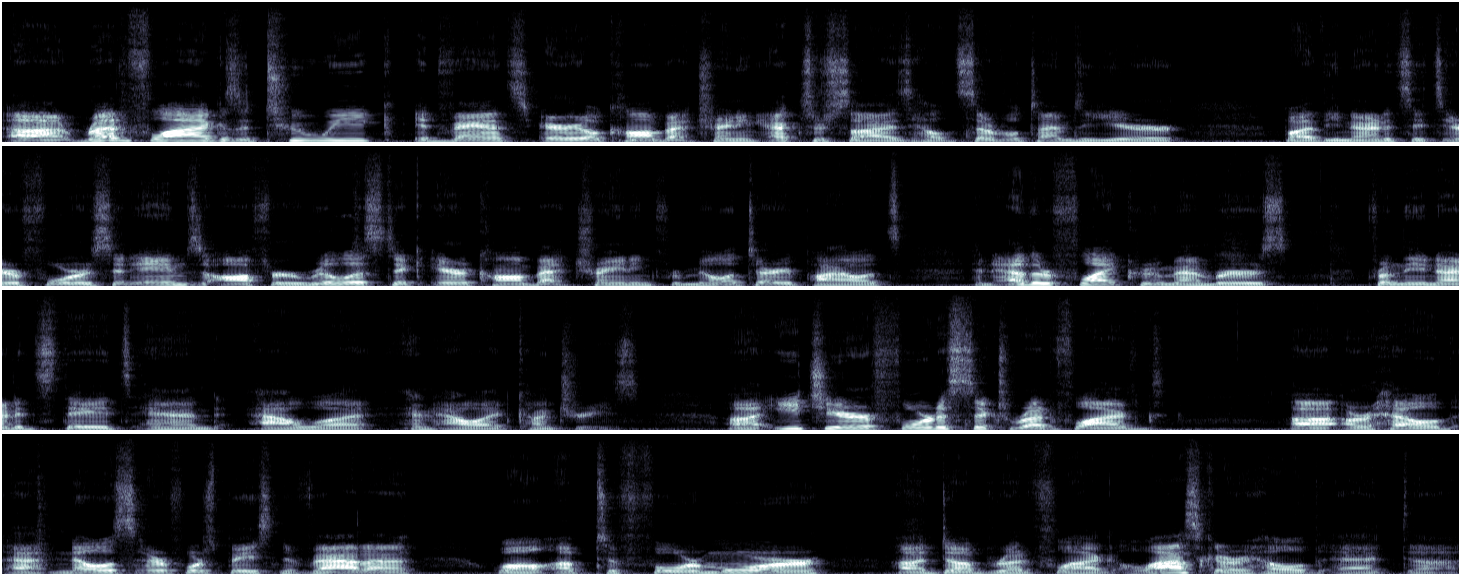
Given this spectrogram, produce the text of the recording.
Uh, Red Flag is a two-week advanced aerial combat training exercise held several times a year by the United States Air Force. It aims to offer realistic air combat training for military pilots and other flight crew members from the United States and ally and allied countries. Uh, each year, four to six red flags uh, are held at Nellis Air Force Base, Nevada, while up to four more, uh, dubbed Red Flag Alaska, are held at uh,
